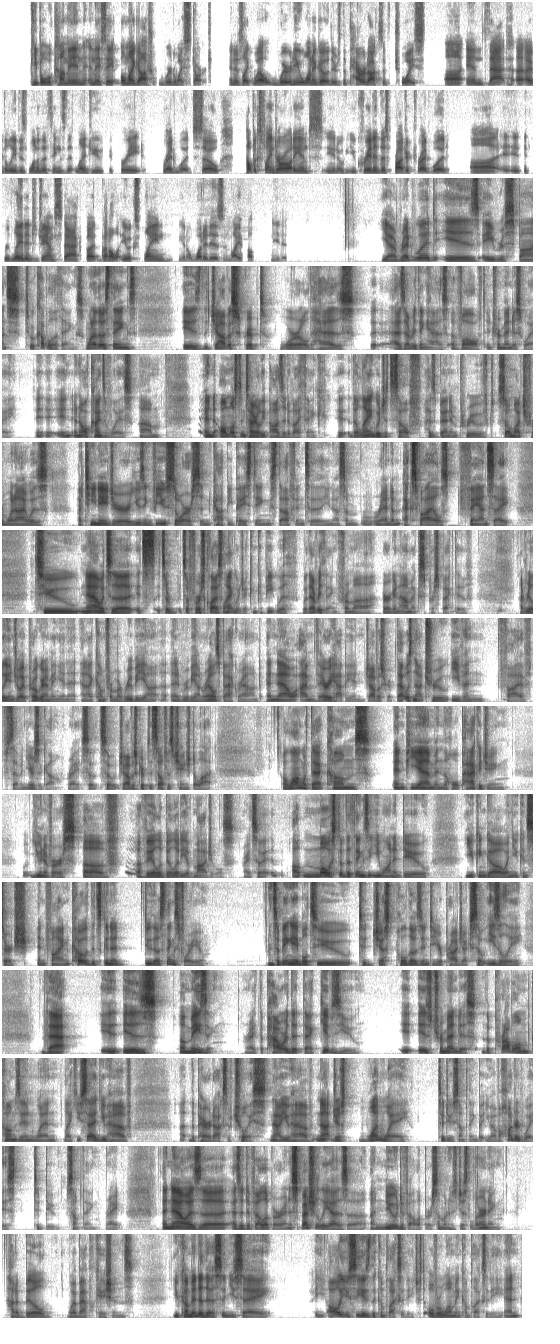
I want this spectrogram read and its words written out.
people will come in and they say, oh my gosh, where do I start? And it's like, well, where do you want to go? There's the paradox of choice. Uh, and that, I believe, is one of the things that led you to create Redwood. So help explain to our audience, you know, you created this project Redwood. Uh, it, it's related to Jamstack, but, but I'll let you explain, you know, what it is and why you felt it needed. Yeah, Redwood is a response to a couple of things. One of those things is the JavaScript world has, as everything has, evolved in tremendous way, in, in, all kinds of ways. Um, and almost entirely positive, I think. The language itself has been improved so much from when I was a teenager using view source and copy pasting stuff into you know some random X Files fan site to now it's a it's it's a it's a first class language. It can compete with with everything from a ergonomics perspective. I really enjoy programming in it, and I come from a Ruby on, and Ruby on Rails background, and now I'm very happy in JavaScript. That was not true even five seven years ago, right? So so JavaScript itself has changed a lot. Along with that comes npm and the whole packaging universe of availability of modules, right? So uh, most of the things that you want to do, you can go and you can search and find code that's going to do those things for you. And so being able to to just pull those into your project so easily, that is amazing, right? The power that that gives you is tremendous. The problem comes in when, like you said, you have the paradox of choice. Now you have not just one way to do something, but you have a hundred ways to do something, right? And now as a, as a developer, and especially as a, a new developer, someone who's just learning how to build web applications. You come into this and you say, all you see is the complexity, just overwhelming complexity. And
